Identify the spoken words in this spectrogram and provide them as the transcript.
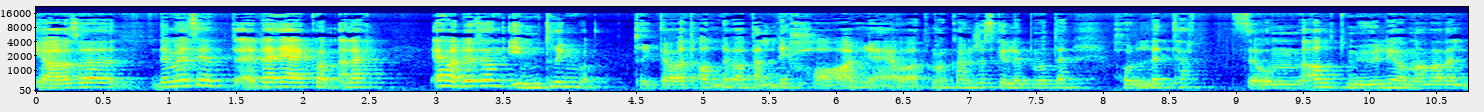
Ja, altså Det må jeg si at da jeg kom Eller jeg hadde jo et sånn inntrykk av at alle var veldig harde, og at man kanskje skulle på en måte holde tett om alt mulig, og man var vel,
